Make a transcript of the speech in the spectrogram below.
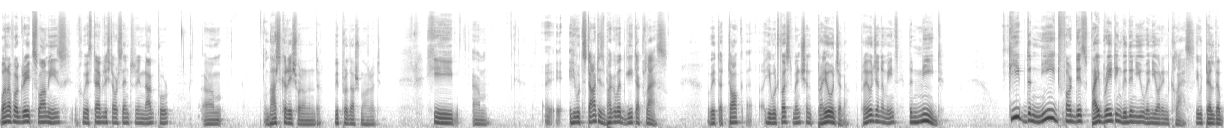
One of our great Swamis who established our center in Nagpur, um, Bhaskareshwarananda, Vipradash Maharaj, he, um, he would start his Bhagavad Gita class with a talk. He would first mention prayojana. Prayojana means the need keep the need for this vibrating within you when you are in class. He would tell the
